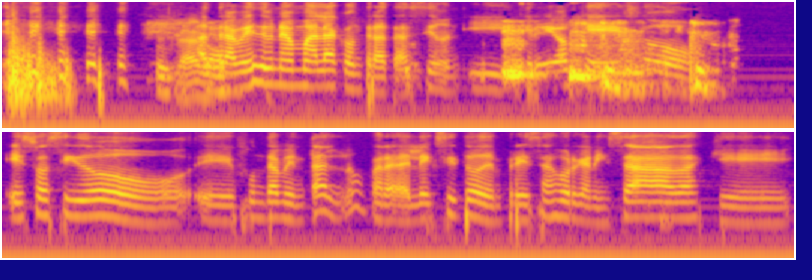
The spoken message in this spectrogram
a través de una mala contratación. Y creo que eso eso ha sido eh, fundamental ¿no? para el éxito de empresas organizadas que,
